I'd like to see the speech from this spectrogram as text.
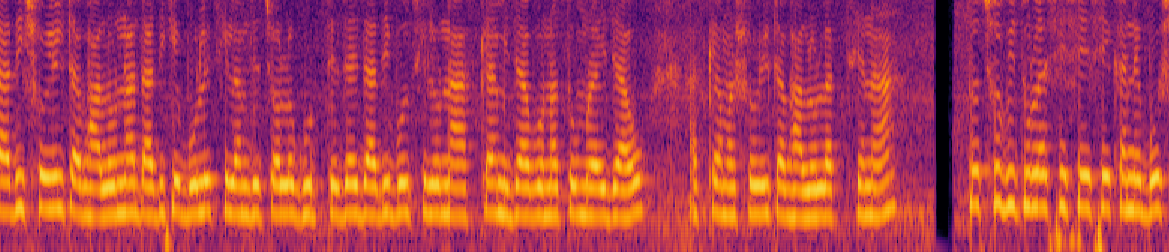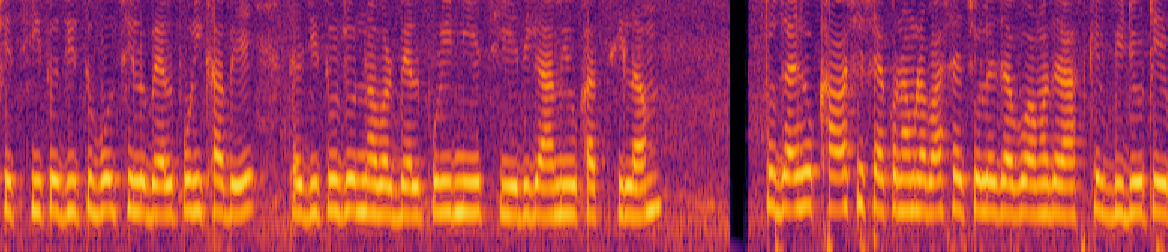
দাদির শরীরটা ভালো না, দাদিকে বলেছিলাম যে চলো ঘুরতে যাই। দাদি বলছিল, না, আজকে আমি যাব না, তোমরাই যাও। আজকে আমার শরীরটা ভালো লাগছে না। তো ছবি তোলা শেষে সেখানে বসেছি। তো জিতু বলছিল, বেলপুরি খাবে। তাই জিতুর জন্য আবার বেলপুরি নিয়েছি, এদিকে আমিও খাচ্ছিলাম। তো যাই হোক, খাওয়া শেষে এখন আমরা বাসায় চলে যাব। আমাদের আজকের ভিডিওটি এ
